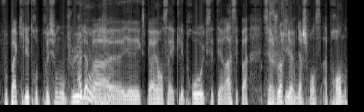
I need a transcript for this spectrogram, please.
Faut pas qu'il ait trop de pression non plus. Ah il a non, bien pas euh, il a expérience avec les pros, etc. C'est pas, c'est un C'est joueur qui va venir, je pense, apprendre.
